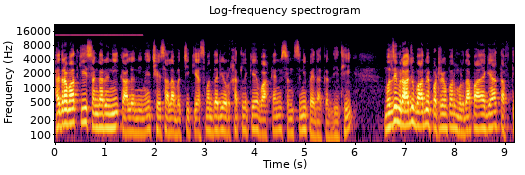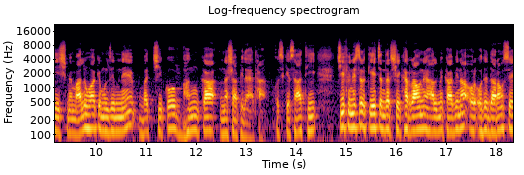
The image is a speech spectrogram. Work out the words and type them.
हैदराबाद की संगारनी कॉलोनी में छः साल बच्ची की असमत और कत्ल के वाक़े ने सनसनी पैदा कर दी थी। मुलजिम राजू बाद में पटरियों पर मुर्दा पाया गया। तफ्तीश में मालूम हुआ कि मुलजिम ने बच्ची को भंग का नशा पिलाया था। उसके साथ ही चीफ मिनिस्टर के चंद्रशेखर राव ने हाल में काबीना और अहदेदारों से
